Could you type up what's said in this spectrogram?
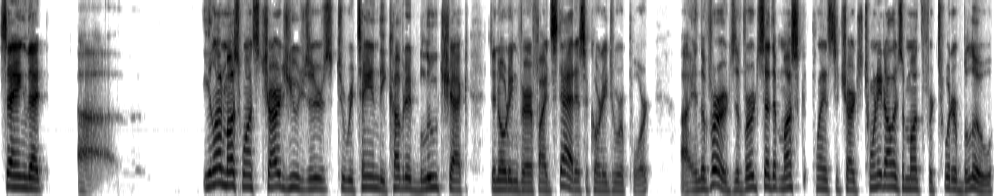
saying that uh Elon Musk wants to charge users to retain the coveted blue check denoting verified status, according to a report uh, in The Verge. The Verge said that Musk plans to charge $20 a month for Twitter Blue,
